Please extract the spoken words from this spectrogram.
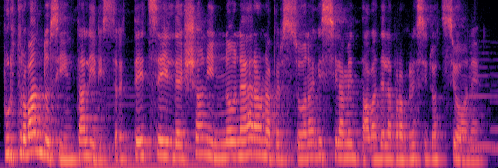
Pur trovandosi in tali ristrettezze, il Daishonin non era una persona che si lamentava della propria situazione.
